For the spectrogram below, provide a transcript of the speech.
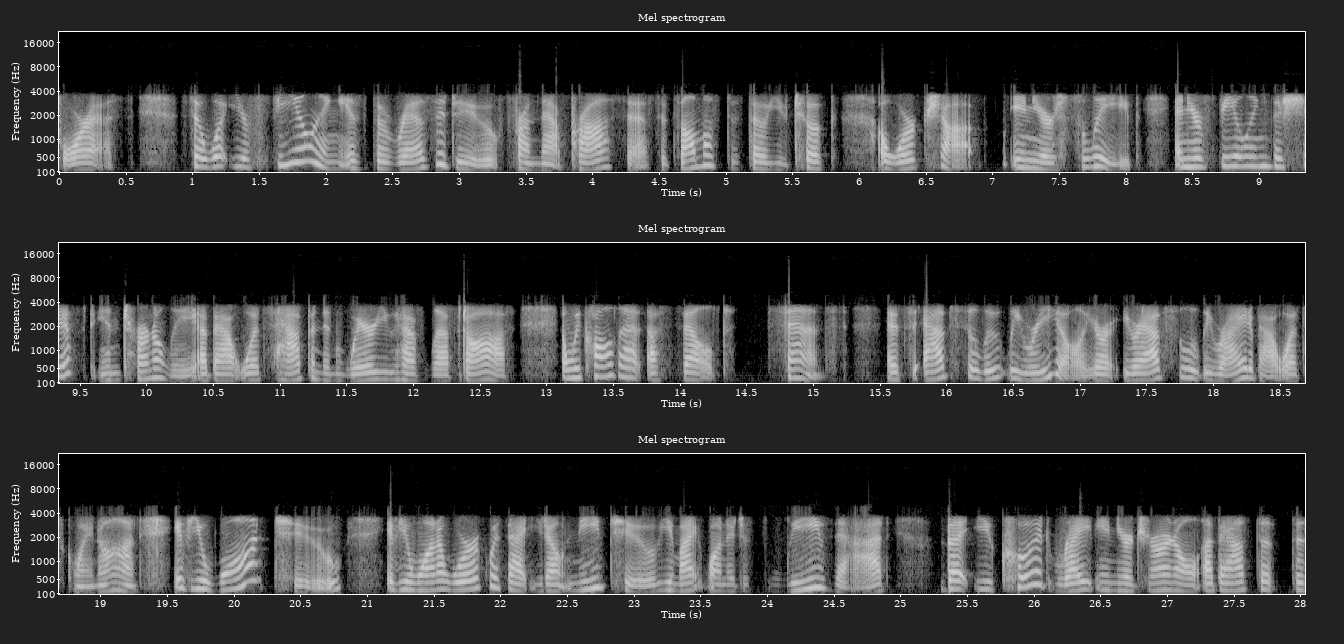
for us. So what you're feeling is the residue from that process. It's almost as though you took a workshop in your sleep and you're feeling the shift internally about what's happened and where you have left off. And we call that a felt sense. It's absolutely real. You're you're absolutely right about what's going on. If you want to, if you want to work with that, you don't need to. You might want to just leave that, but you could write in your journal about the the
